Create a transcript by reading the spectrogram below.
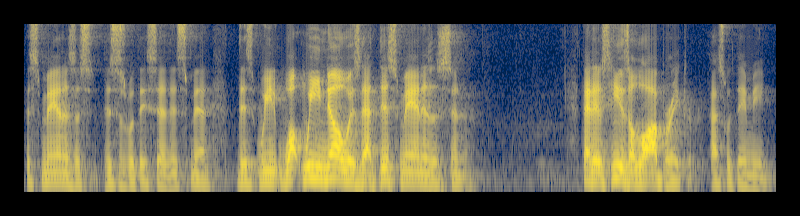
This man is a, this is what they said, this man, this, we, what we know is that this man is a sinner. That is, he is a lawbreaker. That's what they mean.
